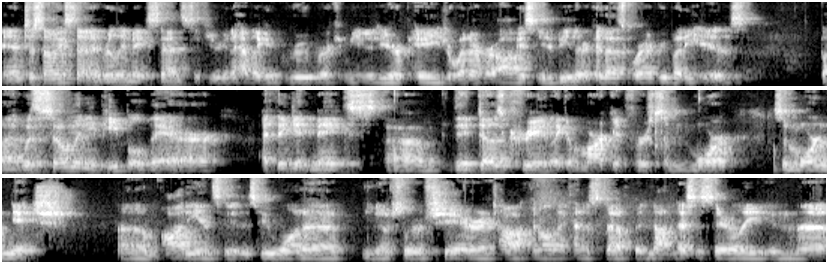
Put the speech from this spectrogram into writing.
And to some extent, it really makes sense if you're going to have like a group or a community or a page or whatever, obviously to be there because that's where everybody is. But with so many people there, I think it makes um, it does create like a market for some more some more niche um, audiences who want to, you know, sort of share and talk and all that kind of stuff, but not necessarily in the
